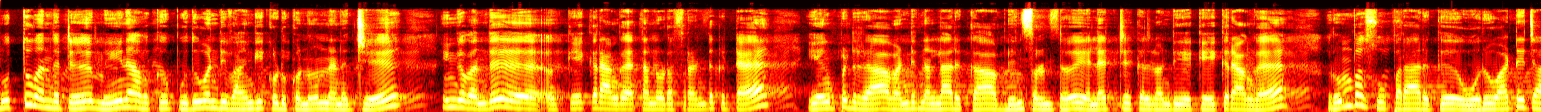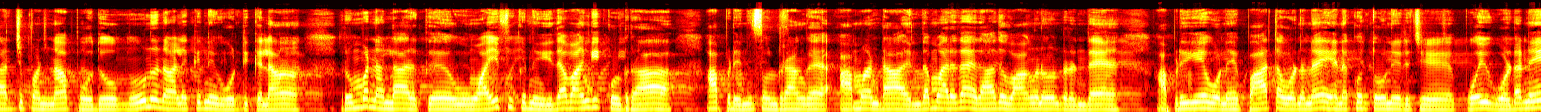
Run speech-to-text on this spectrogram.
முத்து வந்துட்டு மீனாவுக்கு புது வண்டி வாங்கி கொடுக்கணும்னு நினச்சி இங்கே வந்து கேட்குறாங்க தன்னோட ஃப்ரெண்டுக்கிட்ட எப்படிடா வண்டி நல்லா இருக்கா? அப்படின்னு சொல்லிட்டு எலக்ட்ரிக்கல் வண்டியை கேட்குறாங்க ரொம்ப சூப்பராக இருக்குது ஒரு வாட்டி சார்ஜ் பண்ணால் போதும். மூணு நாளைக்கு நீ ஓட்டிக்கலாம். ரொம்ப நல்லா இருக்குது உன் ஒய்ஃபுக்கு நீ இதை வாங்கி கொடுறா? அப்படின்னு சொல்கிறாங்க ஆமாண்டா இந்த மாதிரி தான் ஏதாவது வாங்கணும்னு இருந்தேன். அப்படியே உன்னை பார்த்த உடனே எனக்கும் தோணிருச்சு. போய் உடனே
